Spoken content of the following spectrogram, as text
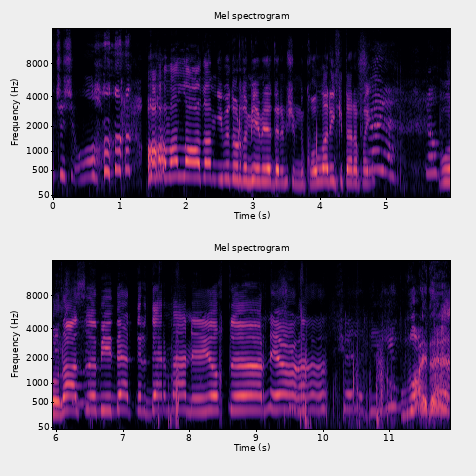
uçuş. Aa vallahi adam gibi durdum yemin ederim şimdi. Kolları iki tarafa. Şöyle. Bu nasıl bir derttir dermanı yoktur. Ne ona? Şöyle diyeyim. Vay be.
